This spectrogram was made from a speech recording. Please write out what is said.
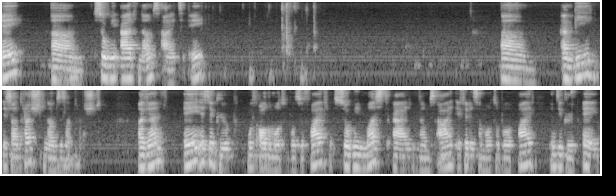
A, um, so we add nums i to A. Um, and B is untouched, nums is untouched. Again, A is a group with all the multiples of 5, so we must add nums i if it is a multiple of 5 into group A.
